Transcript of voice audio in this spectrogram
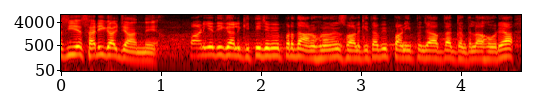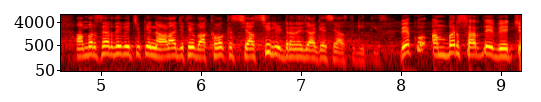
ਅਸੀਂ ਇਹ ਸਾਰੀ ਗੱਲ ਜਾਣਦੇ ਹਾਂ। ਪਾਣੀਆਂ ਦੀ ਗੱਲ ਕੀਤੀ ਜਿਵੇਂ ਪ੍ਰਧਾਨ ਹੋਣਾ ਨੇ ਸਵਾਲ ਕੀਤਾ ਵੀ ਪਾਣੀ ਪੰਜਾਬ ਦਾ ਗੰਦਲਾ ਹੋ ਰਿਹਾ। ਅੰਮ੍ਰਿਤਸਰ ਦੇ ਵਿੱਚ ਕਿ ਨਾਲਾ ਜਿੱਥੇ ਵੱਖ-ਵੱਖ ਸਿਆਸੀ ਲੀਡਰਾਂ ਨੇ ਜਾ ਕੇ ਸਿਆਸਤ ਕੀਤੀ ਸੀ। ਵੇਖੋ ਅੰਮ੍ਰਿਤਸਰ ਦੇ ਵਿੱਚ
